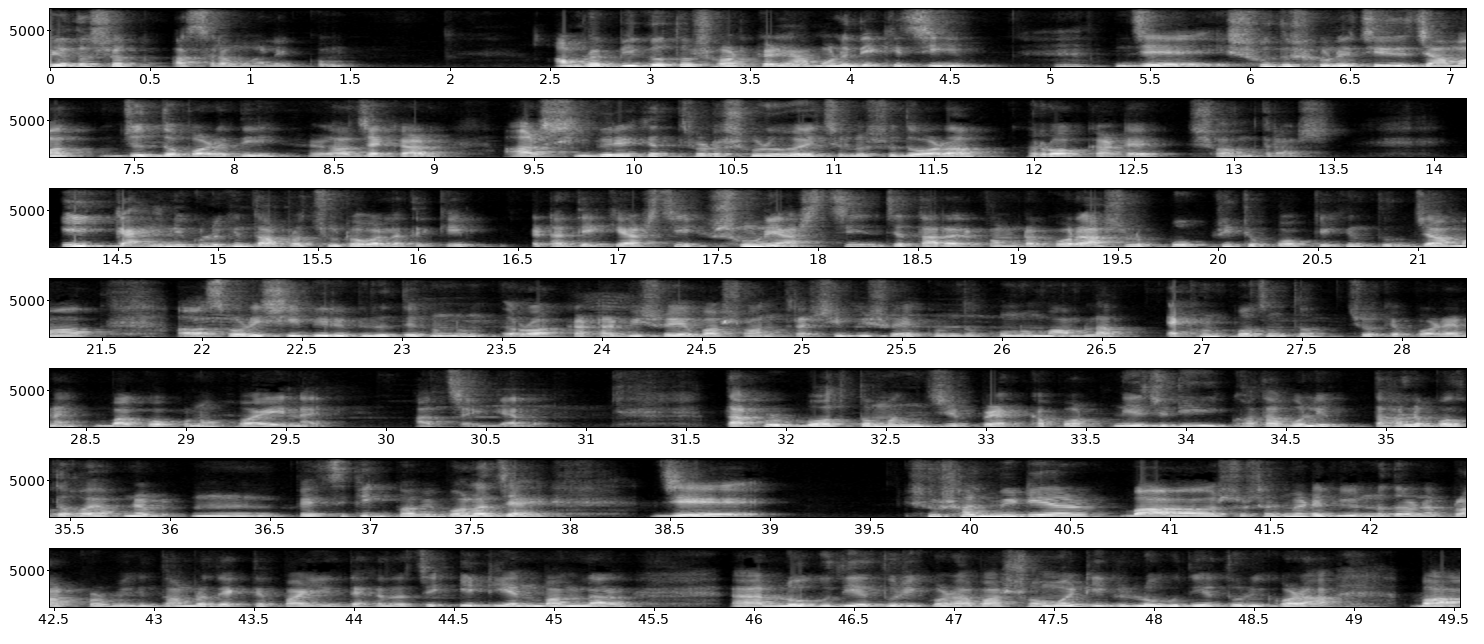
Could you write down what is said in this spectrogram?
প্রিয় দর্শক, আসসালামু আলাইকুম। আমরা বিগত সরকারি আমলে দেখেছি যে শুধু শুনেছি জামাত যুদ্ধপরাধী রাজাকার, আর শিবিরের ক্ষেত্রটা শুরু হয়েছিল শুধু ওরা রক কাটে সন্ত্রাস। এই কাহিনীগুলো কিন্তু আমরা ছোটোবেলা থেকে এটা দেখে আসছি, শুনে আসছি যে তারা এরকমটা করে। আসলে প্রকৃত পক্ষে কিন্তু জামাত সরি শিবিরের বিরুদ্ধে কোনো রক কাটার বিষয়ে বা সন্ত্রাসী বিষয়ে কিন্তু কোনো মামলা এখন পর্যন্ত চোখে পড়ে নাই বা কখনো হয় নাই। আচ্ছা গেল। তারপর বর্তমান যে প্রেক্ষাপট নিয়ে যদি কথা বলি, তাহলে বলতে হয় আপনার স্পেসিফিকভাবে বলা যায় যে সোশ্যাল মিডিয়ার বা সোশ্যাল মিডিয়ার বিভিন্ন ধরনের প্ল্যাটফর্মে কিন্তু আমরা দেখতে পাই। দেখা যাচ্ছে এটিএন বাংলার লোগো দিয়ে তৈরি করা বা সময় টিভির লোগো দিয়ে তৈরি করা বা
